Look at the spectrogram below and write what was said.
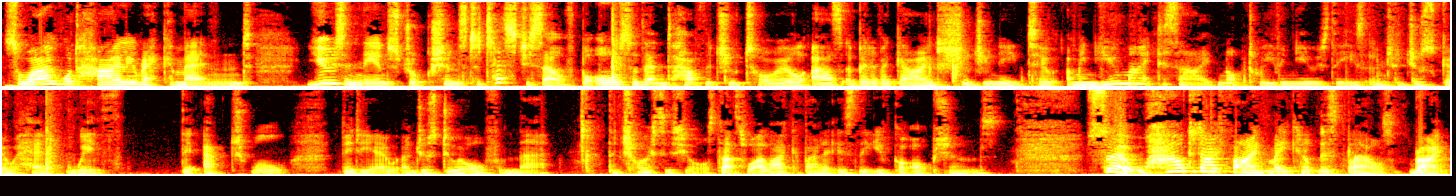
So i would highly recommend using the instructions to test yourself but also then to have the tutorial as a bit of a guide should you need to. I mean you might decide not to even use these and to just go ahead with the actual video and just do it all from there the choice is yours. That's what I like about it is that you've got options. So how did I find making up this blouse? Right,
